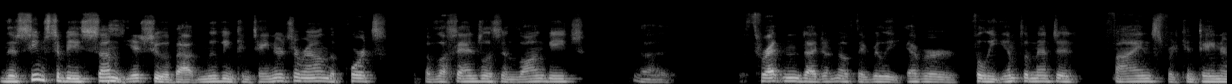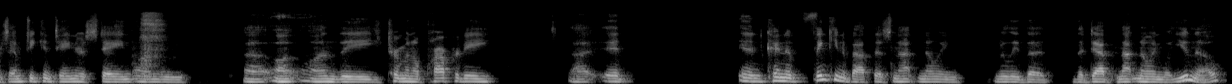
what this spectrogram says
there seems to be some issue about moving containers around the ports of Los Angeles and Long Beach. Uh, threatened. I don't know if they really ever fully implemented fines for containers, empty containers staying on the uh, on, on, the terminal property. Uh, it and kind of thinking about this, not knowing really the the depth, not knowing what you know,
